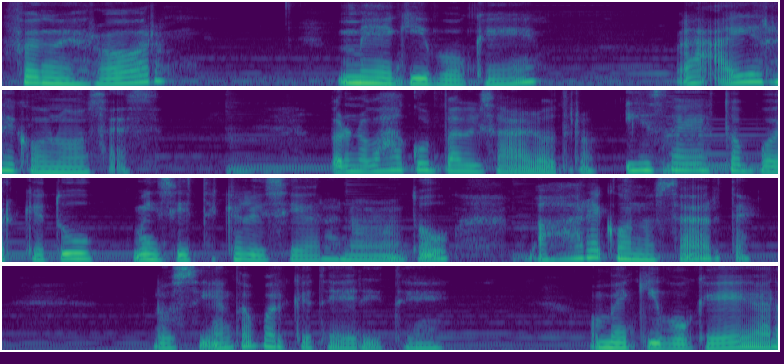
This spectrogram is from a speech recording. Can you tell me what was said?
fue un error, me equivoqué. Ahí reconoces. Pero no vas a culpabilizar al otro. Hice esto porque tú me hiciste que lo hiciera. No, no, tú vas a reconocerte. Lo siento porque te irrité. O me equivoqué al,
